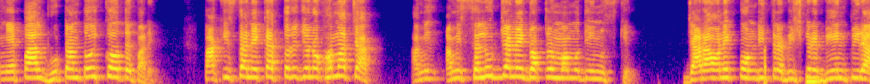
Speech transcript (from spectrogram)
নেপাল ভুটান তো ঐক্য হতে পারে। পাকিস্তান একাত্তরের জন্য ক্ষমা চাক। আমি আমি স্যালুট জানাই ডক্টর মোহাম্মদ ইউনুসকে। যারা অনেক পণ্ডিতরা বিশেষ করে বিএনপিরা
